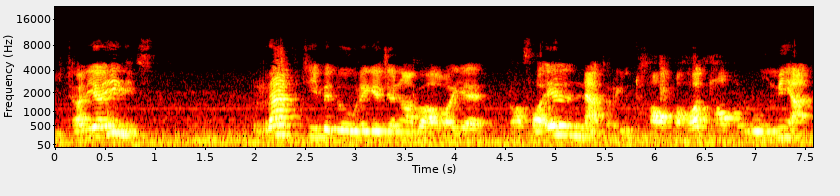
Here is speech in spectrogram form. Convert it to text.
ایتالیایی نیست. ربطی به دوره جناب آقای رافائل نداره. این تاقه ها تاق رومی هن.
